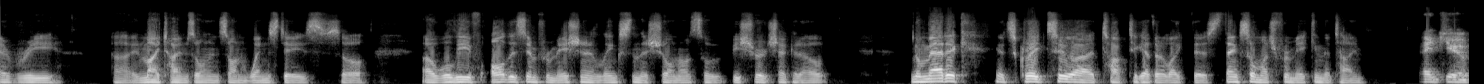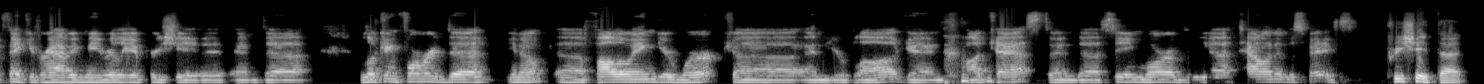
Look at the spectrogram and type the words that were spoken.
every, uh, in my time zone, it's on Wednesdays. So uh, we'll leave all this information and links in the show notes. So be sure to check it out. Nomadic, it's great to uh, talk together like this. Thanks so much for making the time. Thank you. Thank you for having me. Really appreciate it. And uh, looking forward to, you know, uh, following your work uh, and your blog and podcast and uh, seeing more of the uh, talent in the space. Appreciate that.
